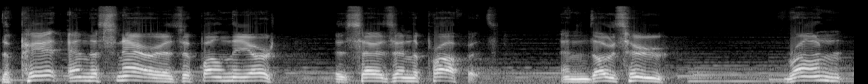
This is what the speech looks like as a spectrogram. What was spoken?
The pit and the snare is upon the earth, it says in the prophets. And those who run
